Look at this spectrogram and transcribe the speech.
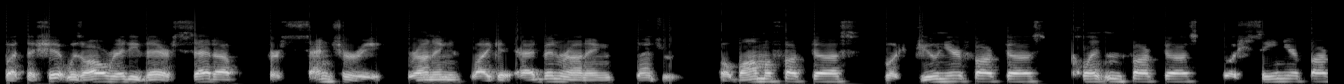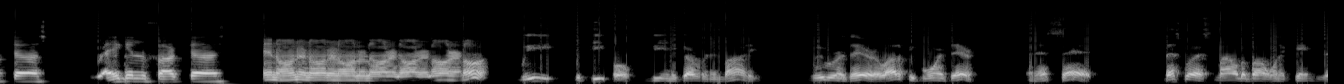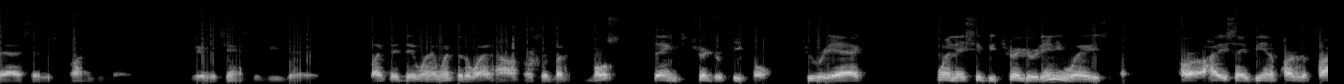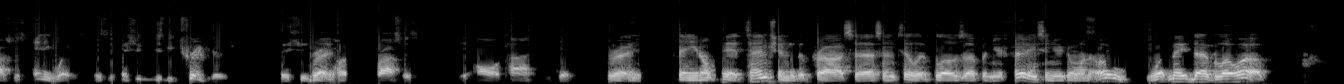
but the shit was already there, set up for centuries, running like it had been running. Centuries. Obama fucked us. Bush Jr. fucked us. Clinton fucked us. Bush Sr. fucked us. Reagan fucked us. And on and on and on and on and on and on and on. We, the people, being the governing body, we weren't there. A lot of people weren't there, and that's sad. That's what I smiled about when it came to that. I said it's funny because we have a chance to be there, like they did when I went to the White House. I said, but most things trigger people to react when they should be triggered anyways, or how do you say, being a part of the process anyways. It should just be triggered. They should right. be part of the process at all times because right. You know, then you don't pay attention to the process until it blows up in your face, and you're going, "Oh, what made that blow up?"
